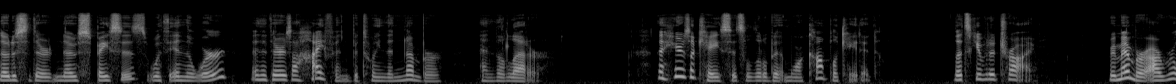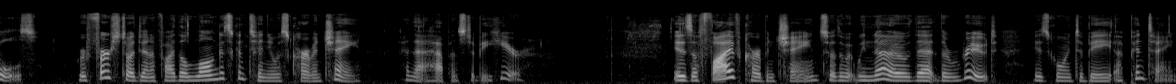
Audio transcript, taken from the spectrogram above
Notice that there are no spaces within the word and that there is a hyphen between the number and the letter. Now here's a case that's a little bit more complicated. Let's give it a try. Remember our rules. We're first to identify the longest continuous carbon chain, and that happens to be here. It is a five carbon chain so that we know that the root is going to be a pentane.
